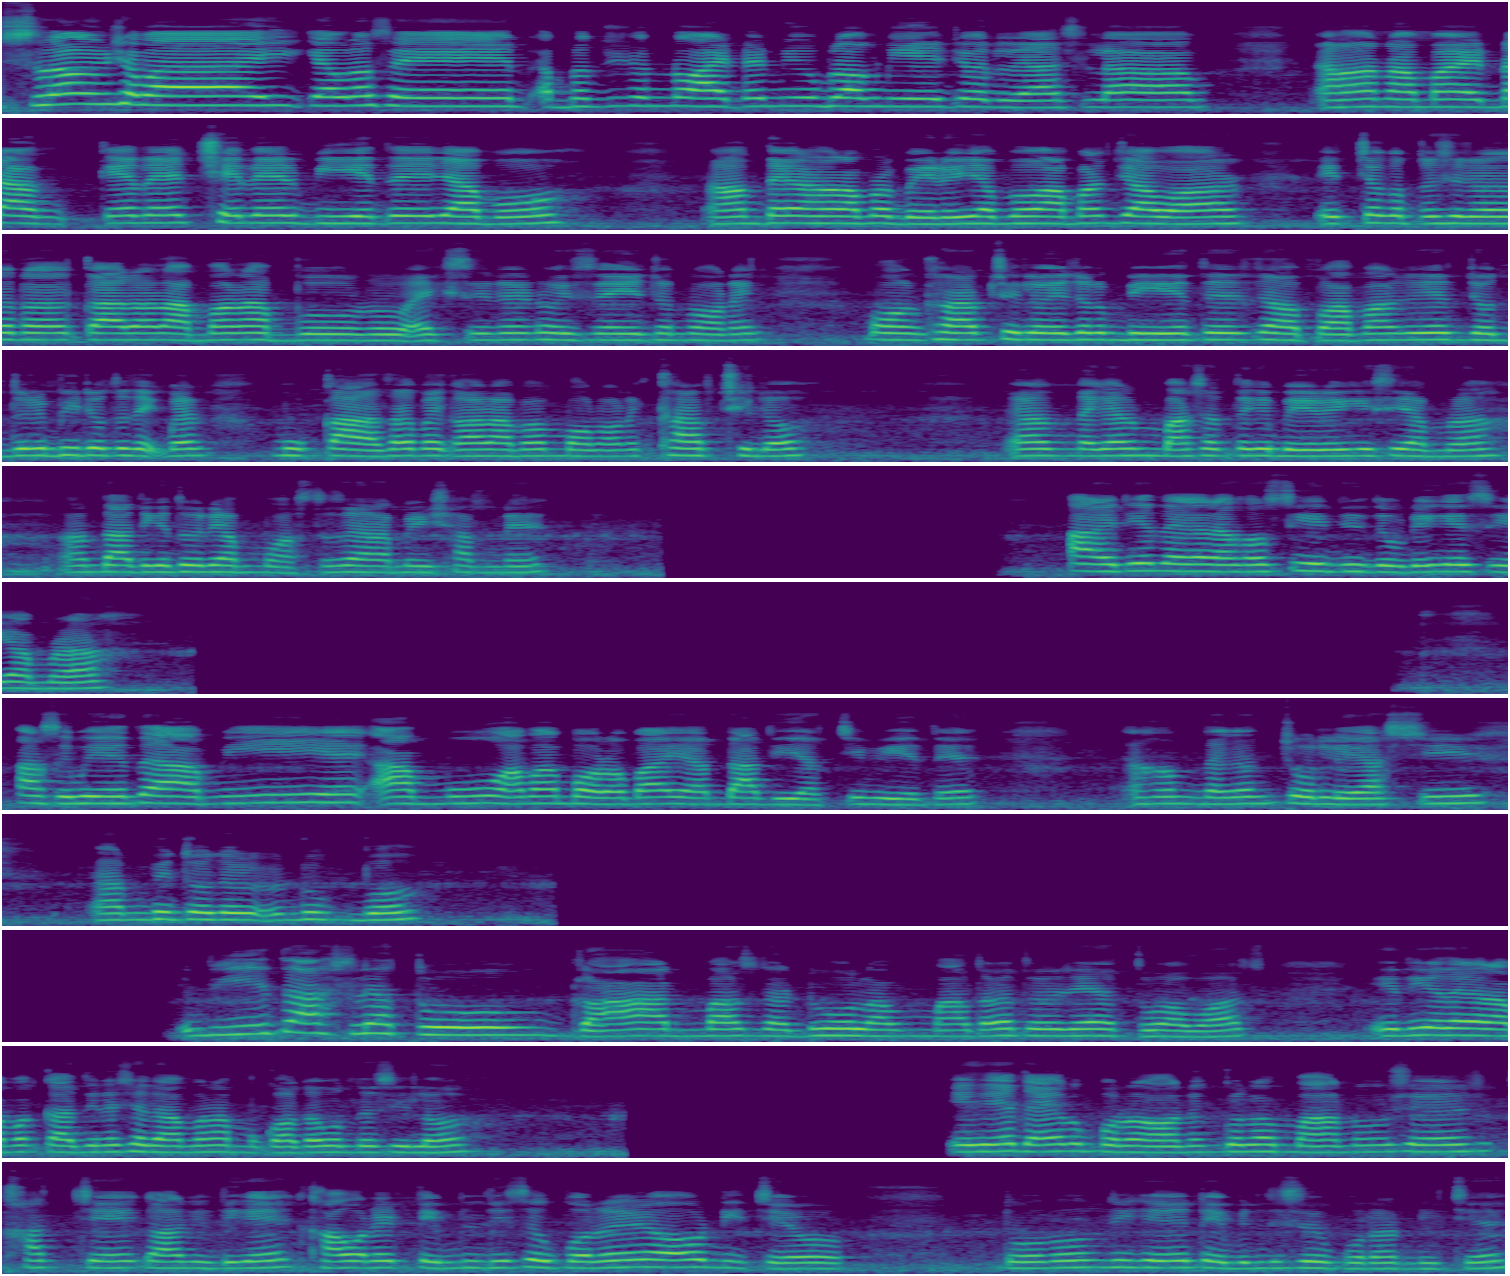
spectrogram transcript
আসসালাম সবাই, কেমন আছেন? আপনাদের জন্য আরেকটা নিউ ব্লগ নিয়ে চলে আসলাম। এখন আমার একটা আঙ্কেলের ছেলের বিয়েতে যাব। এখন থেকে এখন আমরা বেরিয়ে যাব। আমার যাওয়ার ইচ্ছা করতেছিল না, কারণ আমার আব্বুর অ্যাক্সিডেন্ট হয়েছে, এই জন্য অনেক মন খারাপ ছিল, এই জন্য বিয়েতে যাব। আমাকে যদ্দূর ভিডিওতে দেখবেন, মুখ কালা থাকবে, কারণ আমার মন অনেক খারাপ ছিল। এখন দেখেন বাসার থেকে বের হয়ে গেছি আমরা। দাদিকে ধরে আম্মু আসতেছে আর আমি সামনে। আর এদিকে দেখেন এখন সিএনজিতে উঠে গেছি আমরা। আসি বিয়েতে আমি, আম্মু, আমার বড় ভাই আর দাদি যাচ্ছি বিয়েতে। এখন দেখেন চলে আসি। এখন ভিতরে ঢুকবো। বিয়েতে আসলে এত গান, বাজনা, ঢোল মাথা ভেতরে এত আওয়াজ। এদিকে দেখেন আমার কাজিনের সাথে আমার আম্মু কথা বলতেছিল। এদিকে দেখেন উপরে অনেকগুলো মানুষের খাচ্ছে কারণ এদিকে খাবারের টেবিল দিছে উপরে ও নিচেও দোনো দিকে টেবিল দিছে উপর আর নিচে।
